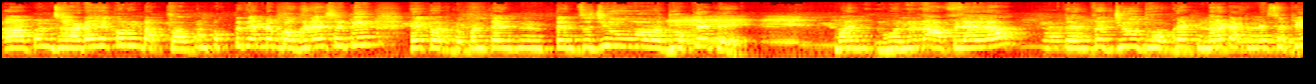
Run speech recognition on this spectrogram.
आपण झाडं हे करून टाकतो. आपण फक्त त्यांना बघण्यासाठी हे करतो. पण त्यां- त्यांचा जीव धोक्यात आहे. म्हणून आपल्याला त्यांचा जीव धोक्यात न टाकण्यासाठी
